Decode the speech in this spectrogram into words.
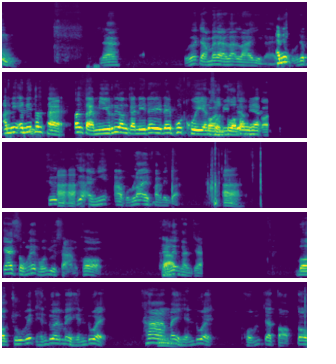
มนะผมก็จำไม่ได้ละไลน์อยู่ไหนอันนี้ผมจะอันนี้อันนี้ตั้งแต่ตั้งแต่มีเรื่องกันนี้ได้ได้พูดคุยกันส่วนตัวบ้างไหมฮะก่อน คืออาอ่าคืออย่างนี้อ่าผมเล่าให้ฟังดีกว่า อ่า แกส่งให้ผมอยู่สามข้อครัในบเรื่องกัญชาบอกชูวิทย์เห็นด้วยไม่เห็นด้วย ถ้าอืมไม่เห็นด้วย ผมจะตอบโต้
